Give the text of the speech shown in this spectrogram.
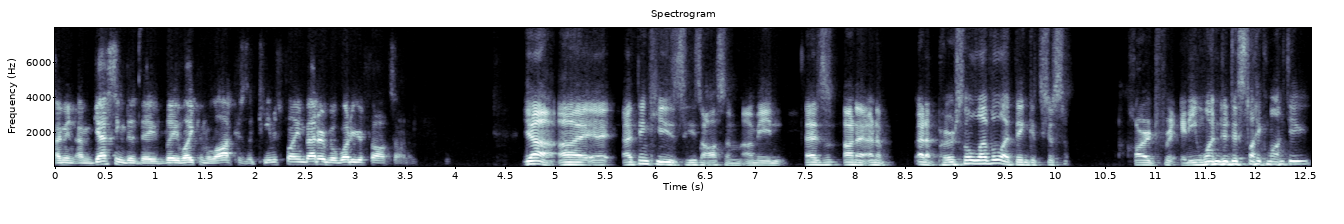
I mean, I'm guessing that they they like him a lot because the team's playing better. But what are your thoughts on him? Yeah, I I- think he's he's awesome. I mean, as on a, on a at a personal level, I think it's just hard for anyone to dislike Monty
